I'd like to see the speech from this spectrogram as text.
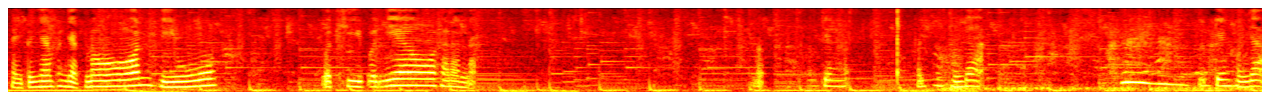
ให้เป็นงานเพิ่นอยากนอนหิวปวดทีปวดเยี่ยวเท่านั้นแหละมันเตียงน่ะมันเตียงของยาอืมมันเตียงของยา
